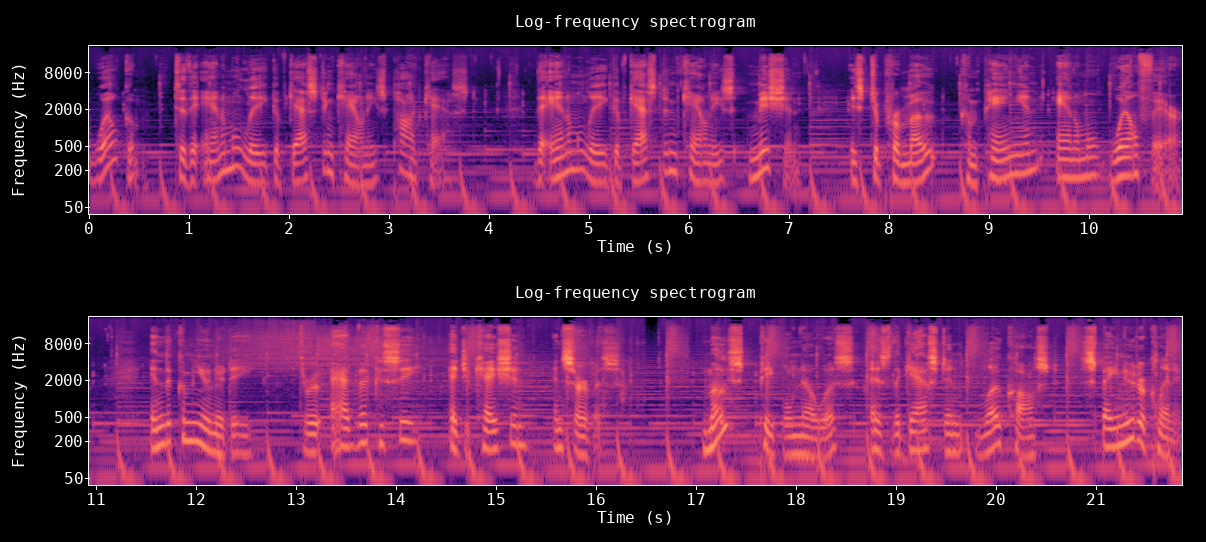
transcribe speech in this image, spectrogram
Welcome to the Animal League of Gaston County's podcast. The Animal League of Gaston County's mission is to promote companion animal welfare in the community through advocacy, education, and service. Most people know us as the Gaston Low Cost Spay Neuter Clinic,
